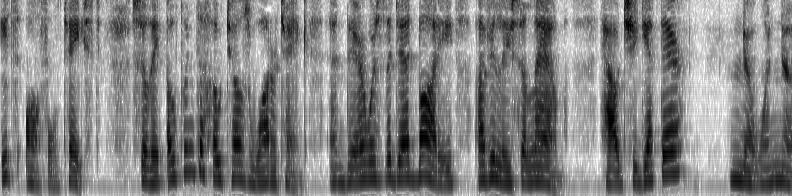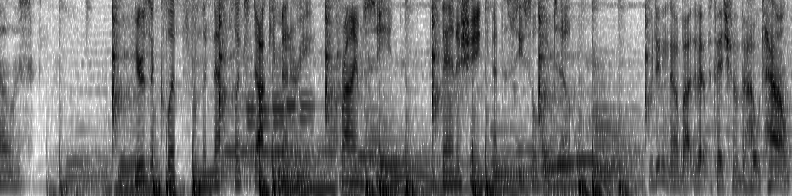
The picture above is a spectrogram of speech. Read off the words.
its awful taste. So they opened the hotel's water tank, and there was the dead body of Elisa Lam. How'd she get there? No one knows. Here's a clip from the Netflix documentary Crime Scene Vanishing at the Cecil Hotel. We didn't know about the reputation of the hotel.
